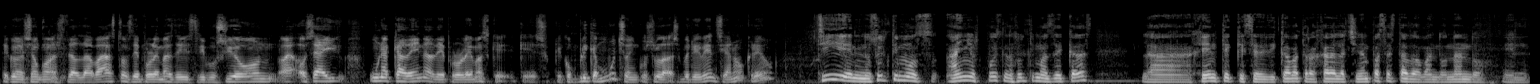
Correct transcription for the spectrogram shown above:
de conexión con la ciudad de abastos, de problemas de distribución, ah, o sea, hay una cadena de problemas que, que, que complican mucho incluso la supervivencia, ¿no? Creo. Sí, en los últimos años, pues, en las últimas décadas, la gente que se dedicaba a trabajar a las chinampas ha estado abandonando el,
